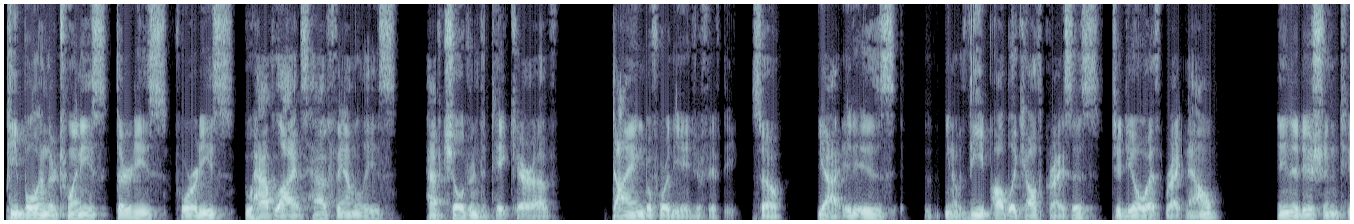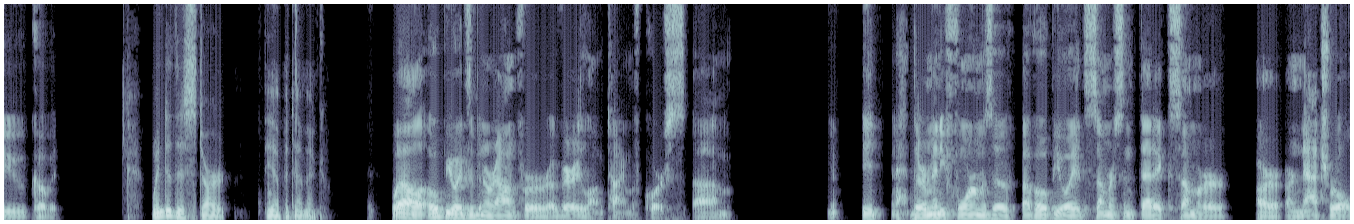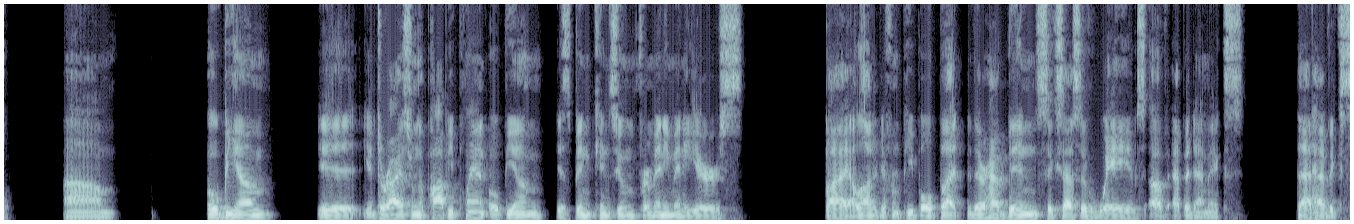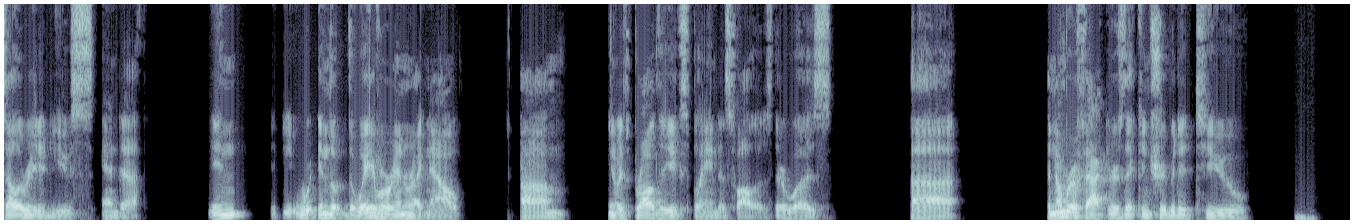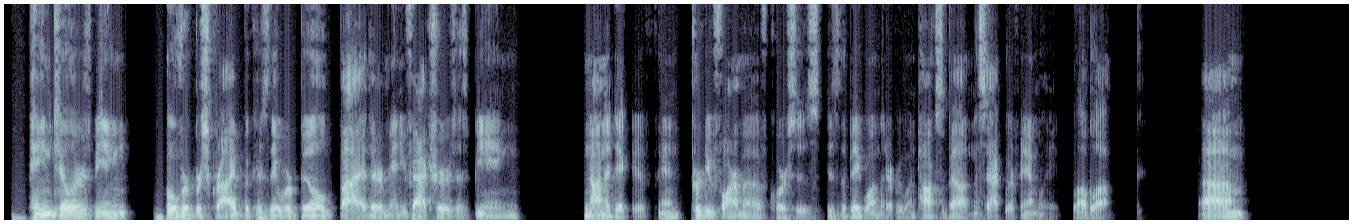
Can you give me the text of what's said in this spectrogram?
people in their 20s, 30s, 40s who have lives, have families, have children to take care of, dying before the age of 50. So, yeah, it is, you know, the public health crisis to deal with right now, in addition to COVID. When did this start, the epidemic? Well, opioids have been around for a very long time, of course. Um, it, there are many forms of, of opioids. Some are synthetic, some are, are, are natural. Um, opium it, it, derives from the poppy plant. Opium has been consumed for many, many years by a lot of different people, but there have been successive waves of epidemics that have accelerated use and death. In, in the, the wave we're in right now, um, you know, is broadly explained as follows. There was uh, a number of factors that contributed to painkillers being overprescribed because they were billed by their manufacturers as being non-addictive. And Purdue Pharma, of course, is is the big one that everyone talks about in the Sackler family. Blah blah. Um,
